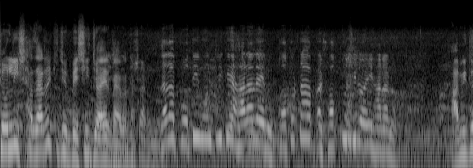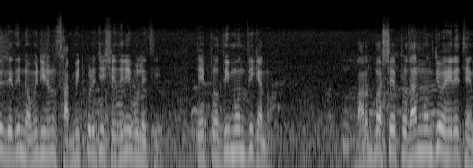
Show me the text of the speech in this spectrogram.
চল্লিশ হাজারের কিছু বেশি জয়ের ব্যবধান। দাদা প্রতিমন্ত্রীকে হারালেন কতটা শক্ত ছিল এই হারানো? আমি তো যেদিন নমিনেশন সাবমিট করেছি সেদিনই বলেছি যে প্রতিমন্ত্রী কেন? ভারতবর্ষের প্রধানমন্ত্রীও হেরেছেন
